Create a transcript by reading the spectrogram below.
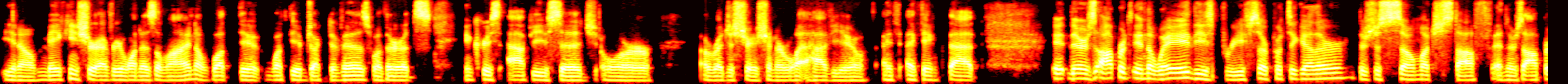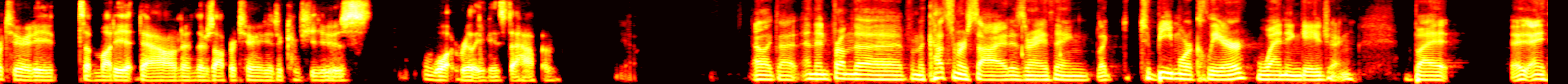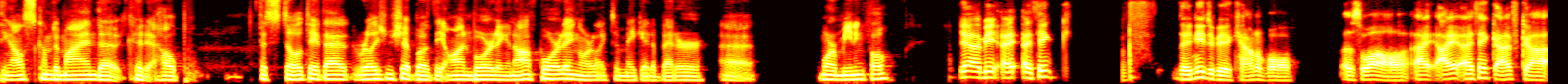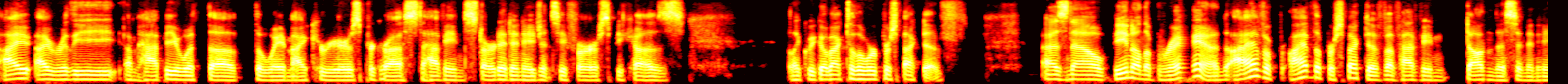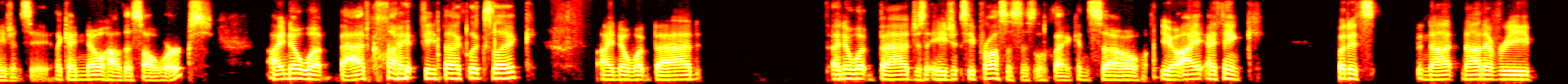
you know making sure everyone is aligned on what the what the objective is whether it's increased app usage or a registration or what have you. I, th- I think that it, there's oppor- in the way these briefs are put together. There's just so much stuff, and there's opportunity to muddy it down, and there's opportunity to confuse what really needs to happen. Yeah, I like that. And then from the from the customer side, is there anything like to be more clear when engaging? But anything else come to mind that could help facilitate that relationship, both the onboarding and offboarding, or like to make it a better, uh, more meaningful? Yeah, I mean, I, I think they need to be accountable as well. I, I, I think I've got I, I really am happy with the the way my career has progressed to having started an agency first because like we go back to the word perspective. As now being on the brand, I have a I have the perspective of having done this in an agency. Like I know how this all works. I know what bad client feedback looks like. I know what bad I know what bad just agency processes look like. And so, you know, I, I think but it's not not every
